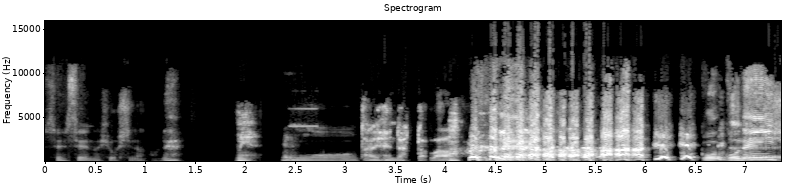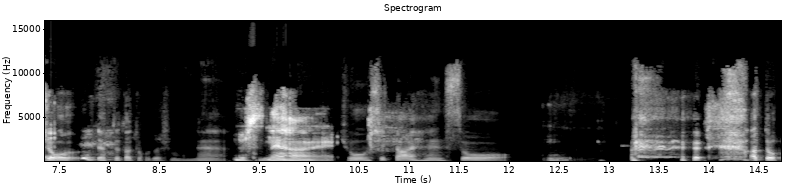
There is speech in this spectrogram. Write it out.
先生の表紙なのね。ね。うんもう、大変だったわ。5, 5年以上やってたってことですもんね。ですね、はい。表紙大変そう。うん あと、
